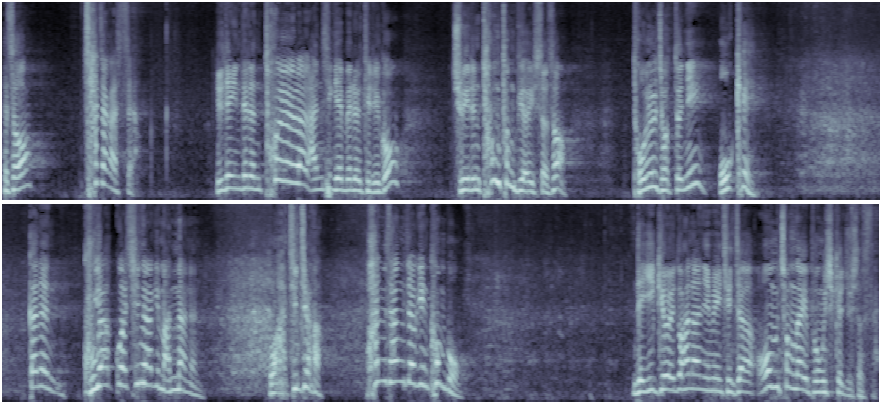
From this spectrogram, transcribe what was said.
그래서 찾아갔어요. 유대인들은 토요일 날 안식 예배를 드리고 주일은 텅텅 비어 있어서 돈을 줬더니 오케이. 그러니까는 구약과 신약이 만나는 와 진짜 환상적인 콤보. 근데 이 교회도 하나님이 진짜 엄청나게 부흥시켜 주셨어요.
